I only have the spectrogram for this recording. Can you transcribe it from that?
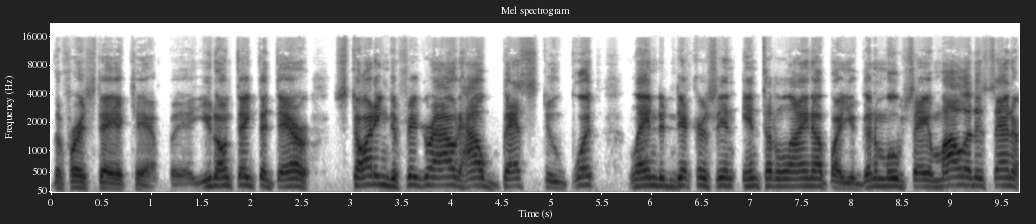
the first day of camp. Uh, you don't think that they're starting to figure out how best to put Landon Dickerson into the lineup? Are you going to move, say, Amala to center,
